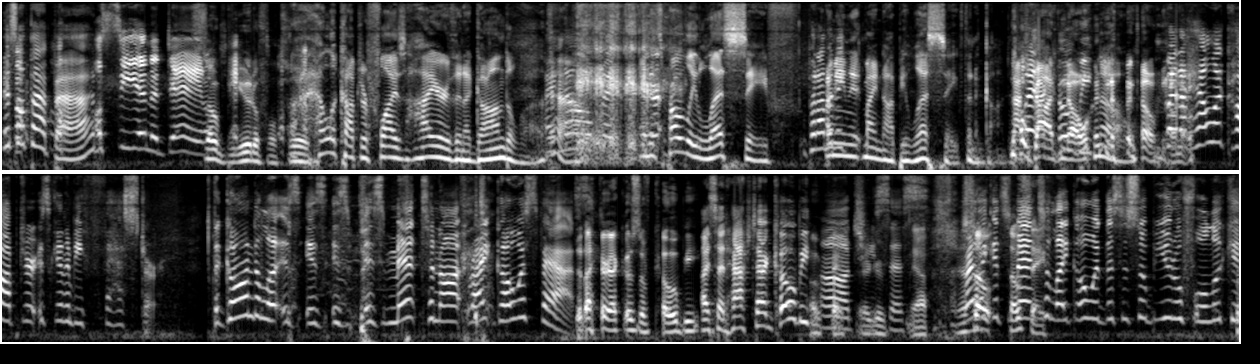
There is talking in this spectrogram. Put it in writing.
It's not that bad. I'll see you in a day. so okay? beautiful too. A helicopter flies higher than a gondola. I know, but, And it's probably less safe. But I'm I gonna- mean, it might not be less safe than a gondola. Oh But- God, no, Kobe- no, no, no, but no. a helicopter is going to be faster. The gondola is is is is meant to not right go as fast. Did I hear echoes of Kobe? I said hashtag Kobe. Okay, Oh. Jesus! Yeah. Right, So- like it's so meant safe. to like, oh, this is so beautiful. Look at,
